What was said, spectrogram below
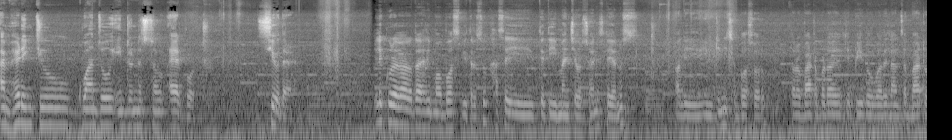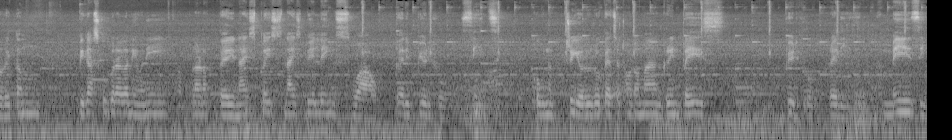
I'm heading to Guangzhou International Airport. See you there. अहिले कुरा गर्दाखेरि म बसभित्र छु। खासै त्यति मान्छेहरू छैन त्यही हेर्नुहोस्। अलि इम्टी नै छ बसहरू। तर बाटोबाट त्यो पिकअप गर्दै लान्छ। बाटोहरू एकदम विकासको कुरा गर्ने हो भने लड very nice place nice buildings वा भेरी ब्युटिफुल सिन्स कोकोनट ट्रीहरू रोपेको छ ठाउँ ठाउँमा green place beautiful really amazing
